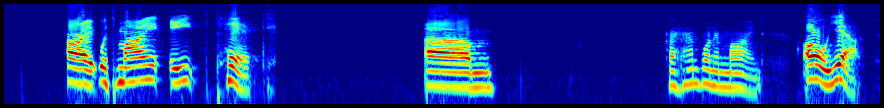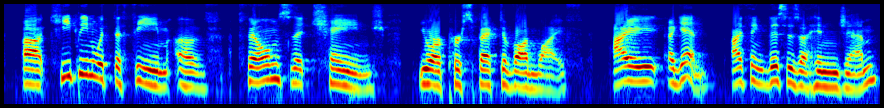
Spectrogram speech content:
all right, with my eighth pick, um, I had one in mind. Oh yeah, uh, keeping with the theme of films that change your perspective on life, I again, I think this is a hidden gem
